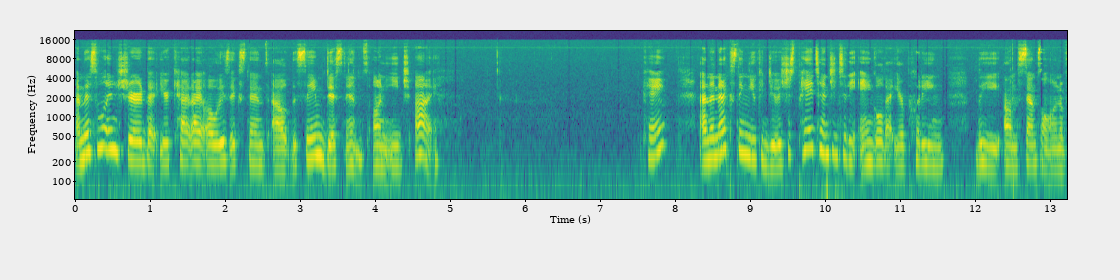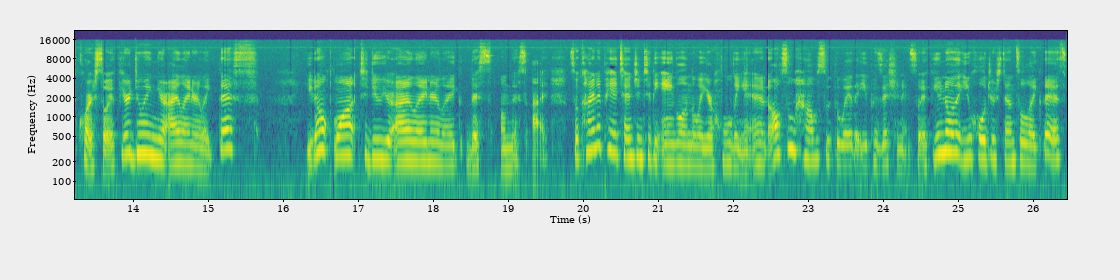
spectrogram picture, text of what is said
and this will ensure that your cat eye always extends out the same distance on each eye. Okay, and the next thing you can do is just pay attention to the angle that you're putting the um, stencil on, of course. So if you're doing your eyeliner like this, you don't want to do your eyeliner like this on this eye. So kind of pay attention to the angle and the way you're holding it. And it also helps with the way that you position it. So if you know that you hold your stencil like this,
